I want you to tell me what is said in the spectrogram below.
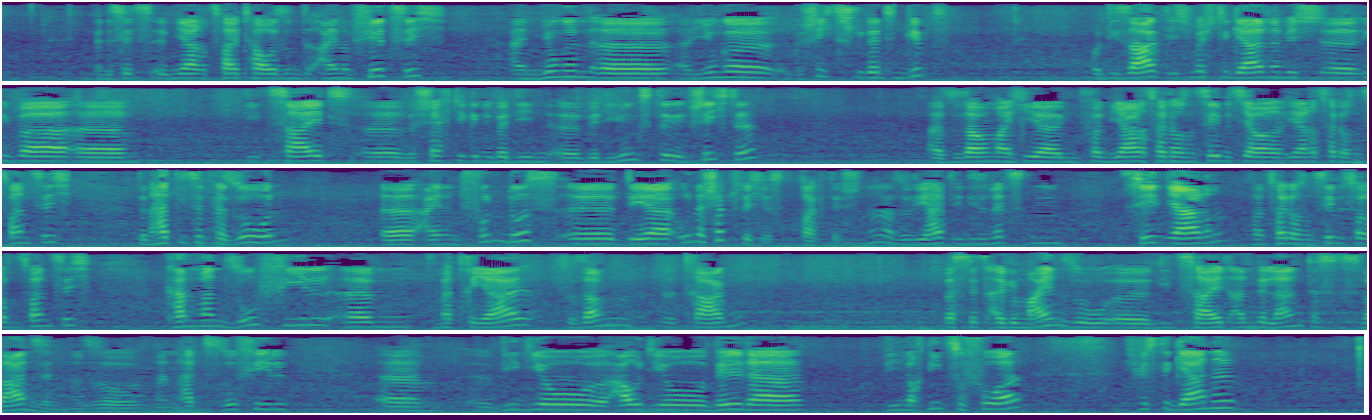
wenn es jetzt im Jahre 2041 einen jungen, äh, eine junge Geschichtsstudentin gibt und die sagt, ich möchte gerne mich äh, über äh, die Zeit äh, beschäftigen, über die, äh, über die jüngste Geschichte, also sagen wir mal hier von Jahre 2010 bis Jahre, Jahre 2020, dann hat diese Person äh, einen Fundus, äh, der unerschöpflich ist praktisch. Ne? Also die hat in diesen letzten zehn Jahren, von 2010 bis 2020, kann man so viel ähm, Material zusammentragen, was jetzt allgemein so äh, die Zeit anbelangt, das ist Wahnsinn. Also man hat so viel ähm, Video, Audio, Bilder wie noch nie zuvor. Ich wüsste gerne,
